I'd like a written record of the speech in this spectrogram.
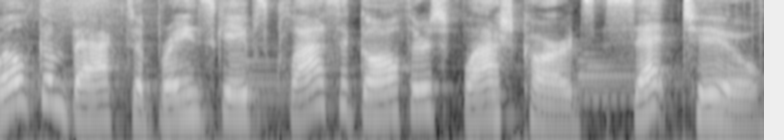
Welcome back to Brainscape's Classic Authors Flashcards, Set 2.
